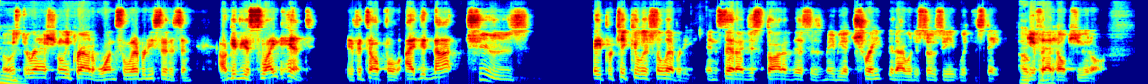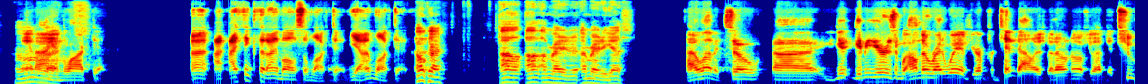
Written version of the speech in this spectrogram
Hmm. Most irrationally proud of one celebrity citizen. I'll give you a slight hint if it's helpful. I did not choose a particular celebrity. Instead, I just thought of this as maybe a trait that I would associate with the state, Okay. if that helps you at all. All and I am locked in. Uh, I, I think that I'm also locked in. Yeah, I'm locked in. Okay. I'll, I'll, I'm ready to. I'm ready to guess. I love it. So, uh, you give me yours, and I'll know right away if you're up for ten dollars. But I don't know if you'll have the two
